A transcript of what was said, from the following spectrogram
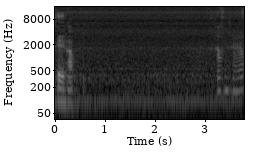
เคครับขอบคุณครับ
